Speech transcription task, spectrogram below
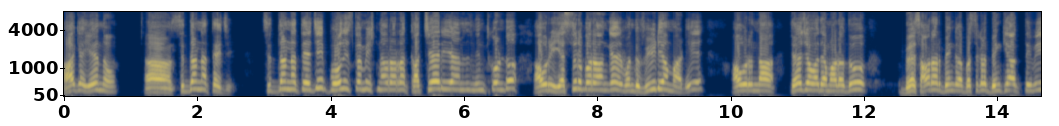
ಹಾಗೆ ಏನು ಸಿದ್ದಣ್ಣ ತೇಜಿ ಸಿದ್ದಣ್ಣ ತೇಜಿ ಪೊಲೀಸ್ ಕಮಿಷನರ್ ಅವರ ಕಚೇರಿಯಲ್ಲಿ ನಿಂತ್ಕೊಂಡು ಅವ್ರ ಹೆಸರು ಬರೋಂಗೆ ಒಂದು ವಿಡಿಯೋ ಮಾಡಿ ಅವ್ರನ್ನ ತೇಜೋವಧೆ ಮಾಡೋದು ಸಾವಿರಾರು ಬೆಂಕ ಬಸ್ಗಳು ಬೆಂಕಿ ಹಾಕ್ತೀವಿ,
